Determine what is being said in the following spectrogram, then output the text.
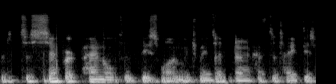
but it's a separate panel to this one, which means I don't have to take this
